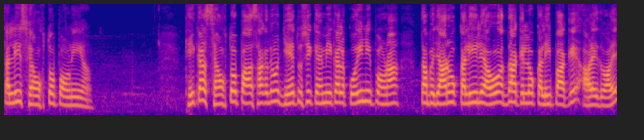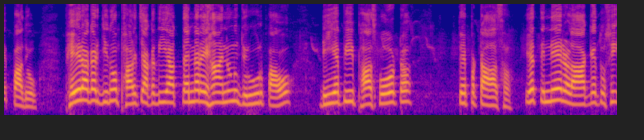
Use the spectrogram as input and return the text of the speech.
ਕੱਲੀ ਸਿਉਂਖ ਤੋਂ ਪਾਉਣੀ ਆ। ਠੀਕ ਆ, ਸਿਉਂਖ ਤੋਂ ਪਾ ਸਕਦੇ ਹੋ। ਜੇ ਤੁਸੀਂ ਕੈਮੀਕਲ ਕੋਈ ਨਹੀਂ ਪਾਉਣਾ, ਤਾਂ ਬਾਜ਼ਾਰੋਂ ਕਲੀ ਲਿਆਓ, ਅੱਧਾ ਕਿਲੋ ਕਲੀ ਪਾ ਕੇ ਆਲੇ ਦੁਆਲੇ ਪਾ ਦਿਓ। ਫਿਰ ਅਗਰ ਜਦੋਂ ਫਲ ਚੱਕਦੀ ਆ, ਤਿੰਨ ਰੇਹਾਂ ਇਹਨਾਂ ਨੂੰ ਜ਼ਰੂਰ ਪਾਓ। ਡੀਏਪੀ ਫਾਸਫੋਟ ਤੇ ਪਟਾਸ। ਇਹ ਤਿੰਨੇ ਰਲਾ ਕੇ ਤੁਸੀਂ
